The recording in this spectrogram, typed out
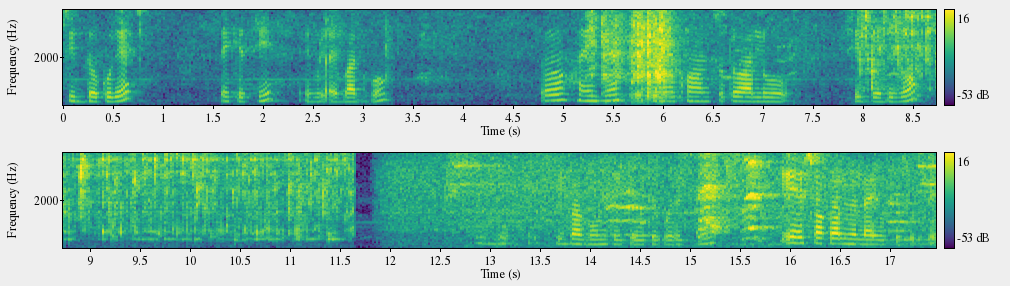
সিদ্ধ করে রেখেছি, এগুলাই বাটবো। তো এই যে এখন ছোটো আলু সিদ্ধ দেব। কৃপা ঘুম থেকে উঠে পড়েছে। এ সকালবেলায় উঠে পড়বে।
